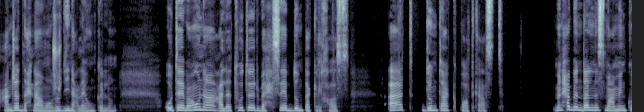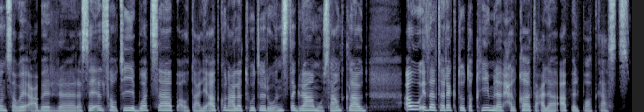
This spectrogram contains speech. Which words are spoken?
عن جد نحن موجودين عليهم كلهم. وتابعونا على تويتر بحساب دمتك الخاص at دمتك بودكاست منحب نضل نسمع منكم سواء عبر رسائل صوتية بواتساب أو تعليقاتكم على تويتر وإنستغرام و SoundCloud أو إذا تركتوا تقييم للحلقات على Apple Podcast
